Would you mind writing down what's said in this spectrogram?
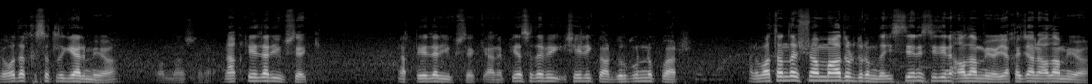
Ve o da kısıtlı gelmiyor ondan sonra. Nakliyeler yüksek. Nakliyeler yüksek. Yani piyasada bir şeylik var, durgunluk var. Hani vatandaş şu an mağdur durumda. İsteyen istediğini alamıyor, yakacağını alamıyor.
